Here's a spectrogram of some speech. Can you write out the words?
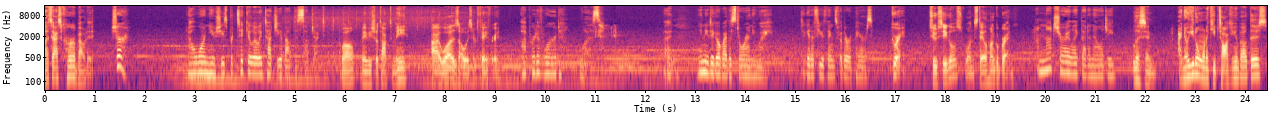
Let's ask her about it. Sure. But I'll warn you, she's particularly touchy about this subject. Well, maybe she'll talk to me. I was always her favorite. Operative word, was. But we need to go by the store anyway, to get a few things for the repairs. Great. Two seagulls, one stale hunk of bread. I'm not sure I like that analogy. Listen, I know you don't want to keep talking about this.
